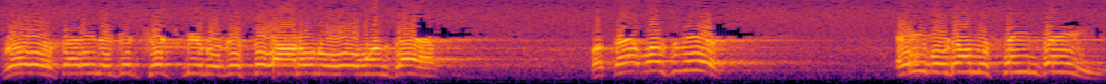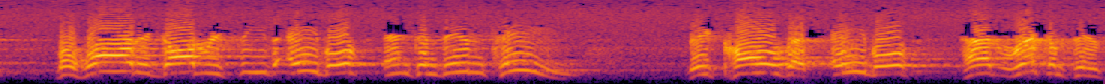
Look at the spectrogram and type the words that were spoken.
Brother, if that ain't a good church member, this day, I don't know where one's at. But that wasn't it. Abel done the same thing. But why did God receive Abel and condemn Cain? Because that Abel had recompense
